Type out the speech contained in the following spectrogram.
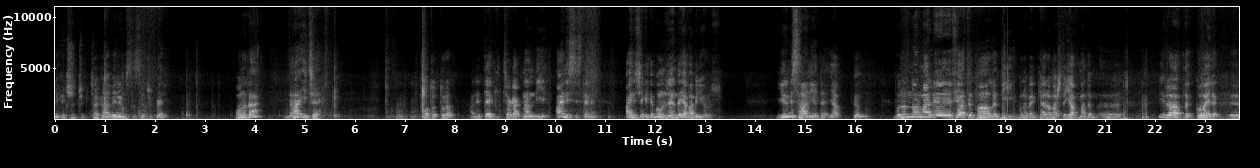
Bir küçük çaka verir misin Selçuk Bey? Onu da daha içe oturtturup hani tek çakakla değil aynı sistemi aynı şekilde bunun üzerinde yapabiliyoruz. 20 saniyede yaptım. Bunun normal e, fiyatı pahalı değil. Bunu ben kar amaçlı yapmadım. E, bir rahatlık, kolaylık. E,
